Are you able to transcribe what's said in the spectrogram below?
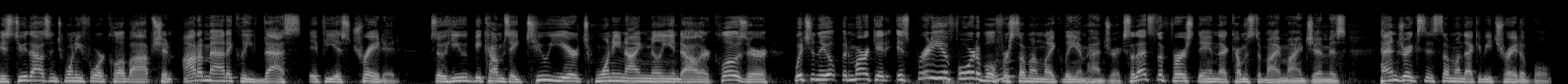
his 2024 club option automatically vests if he is traded. So he becomes a two year, $29 million closer, which in the open market is pretty affordable for mm-hmm. someone like Liam Hendriks. So that's the first name that comes to my mind, Jim, is Hendriks is someone that could be tradable.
